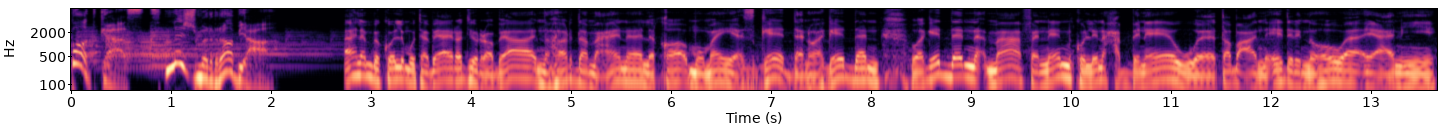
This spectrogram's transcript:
بودكاست نجم الرابعة. أهلا بكل متابعي راديو الرابعة. النهارده معانا لقاء مميز جدا وجدا وجدا مع فنان كلنا حبيناه وطبعا قدر إن هو يعني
